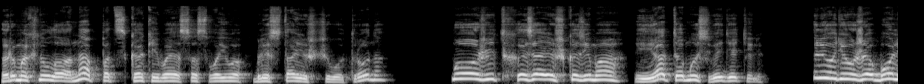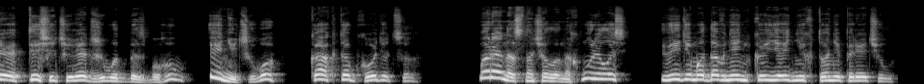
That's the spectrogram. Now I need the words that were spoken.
рмыхнула она, подскакивая со своего блистающего трона. «Может, хозяюшка зима, я тому свидетель. Люди уже более тысячи лет живут без богов, и ничего, как-то обходятся». Марена сначала нахмурилась, видимо, давненько ей никто не перечил.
